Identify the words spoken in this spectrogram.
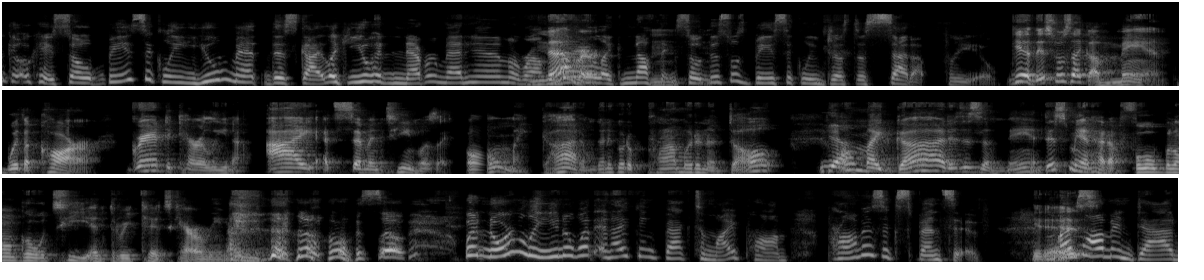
like okay, so basically you met this guy, like you had never met him around Never. like nothing. So Mm-mm. this was basically just a setup for you. Yeah, this was like a man with a car. Granted, Carolina, I at 17 was like, oh my God, I'm going to go to prom with an adult. Yeah. Oh my God, this is a man. This man had a full blown goatee and three kids, Carolina. so, but normally, you know what? And I think back to my prom. Prom is expensive. It My is. mom and dad,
